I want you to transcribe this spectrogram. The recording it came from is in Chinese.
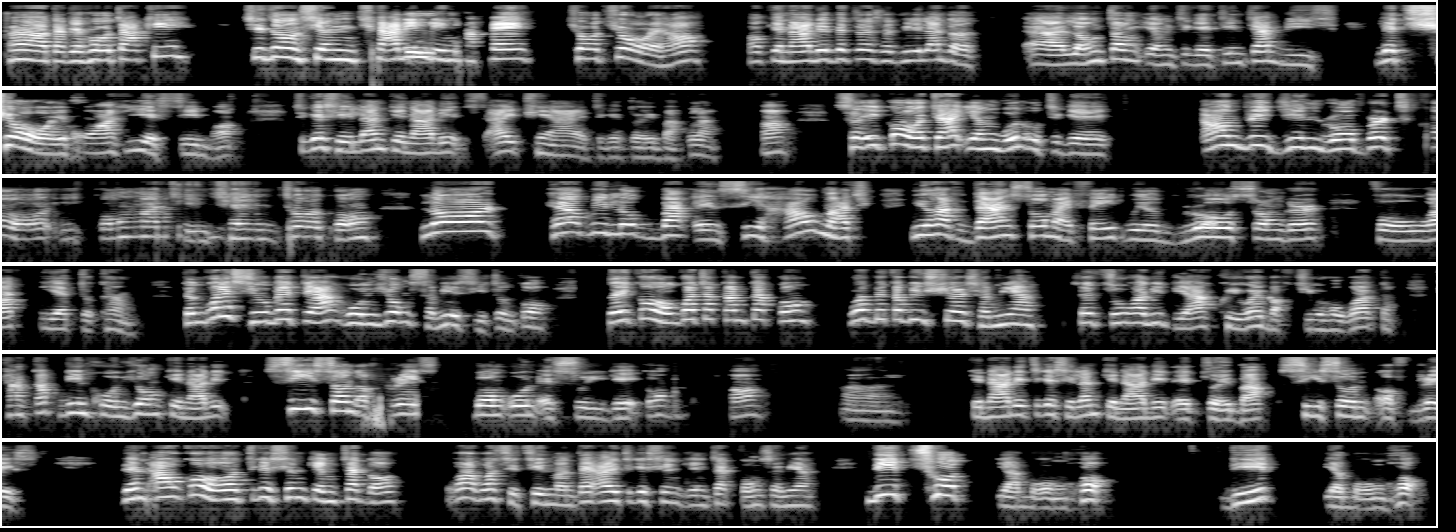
啊，大家好，早起，即种先请恁啉咖啡，笑笑的吼。我今仔日要做啥物，咱就呃隆重用一个真正味咧笑的欢喜的心吼。这个是咱今仔日爱听的一个题目啦，啊，所以个遮英文有一个 Andre Jean Roberts 个，伊讲啊真清楚讲，Lord help me look back and see how much you have done so my faith will grow stronger for what yet to come。当我咧想要嗲分享什么时阵讲，所以讲我才感觉讲，我要甲恁 share 什么啊？所以主啊，你嗲开我目睭，互我通甲恁分享今仔日 season of grace 蒙恩的岁月讲，吼啊，今仔日这个是咱今仔日的罪目 season of grace。然后个这个圣经节哦。 我我是真万代爱这个圣经在讲什么啊？日出也蒙福，日也蒙福，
